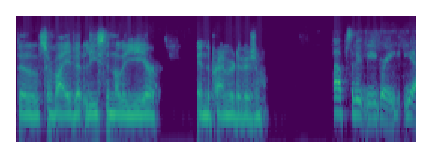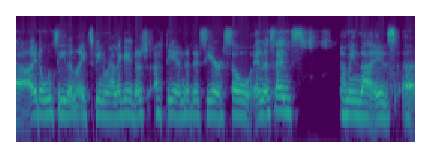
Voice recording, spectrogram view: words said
they'll survive at least another year in the Premier Division. Absolutely agree. Yeah, I don't see the Knights being relegated at the end of this year. So in a sense, I mean that is uh,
